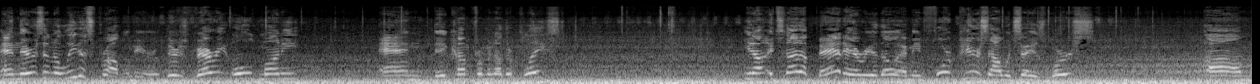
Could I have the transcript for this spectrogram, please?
And there's an elitist problem here. There's very old money, and they come from another place. You know, it's not a bad area though. I mean, Fort Pierce, I would say, is worse. Um,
